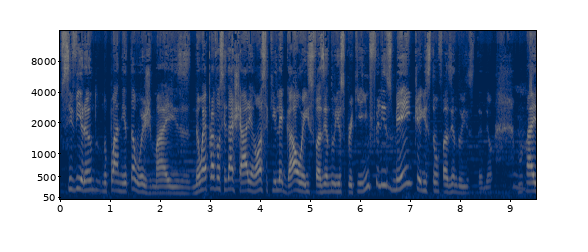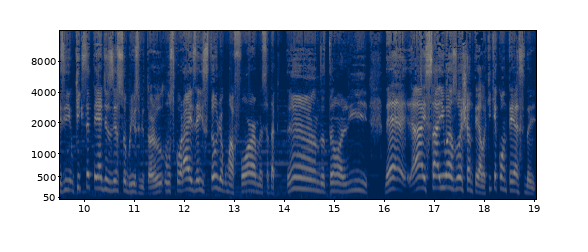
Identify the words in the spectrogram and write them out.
se virando no planeta hoje, mas não é para vocês acharem, nossa, que legal eles fazendo isso, porque infelizmente eles estão fazendo isso, entendeu? Hum. Mas e, o que, que você tem a dizer sobre isso, Vitória? Os corais eles estão de alguma forma se adaptando, estão ali, né? Ai, saiu a zooxantela, o que, que acontece daí?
